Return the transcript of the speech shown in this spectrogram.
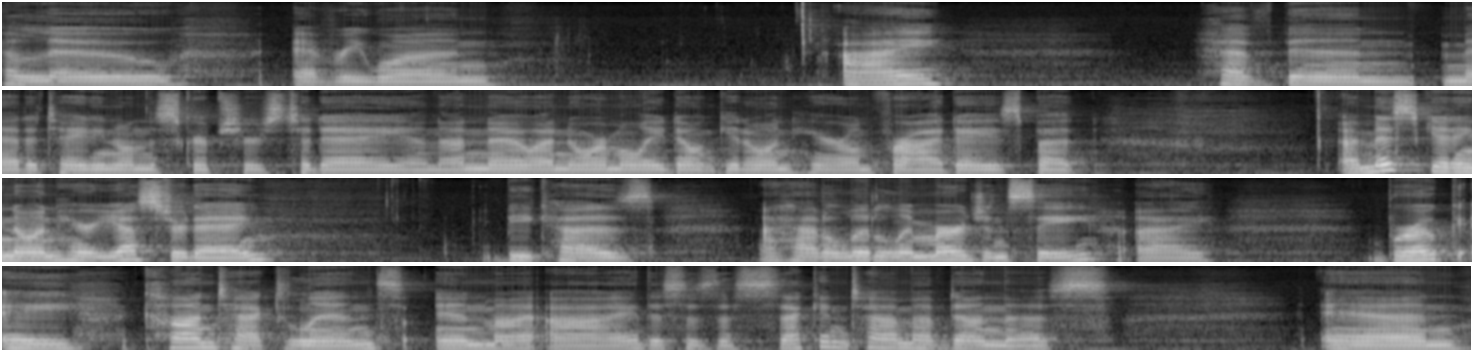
Hello, everyone. I have been meditating on the scriptures today, and I know I normally don't get on here on Fridays, but I missed getting on here yesterday because I had a little emergency. I broke a contact lens in my eye. This is the second time I've done this, and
